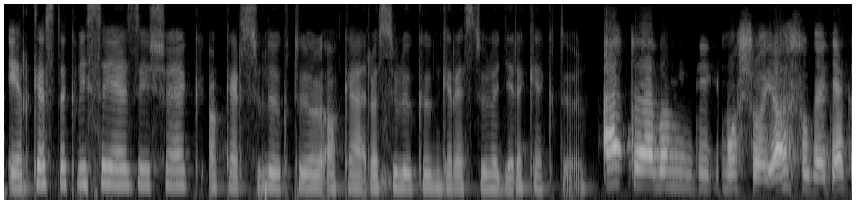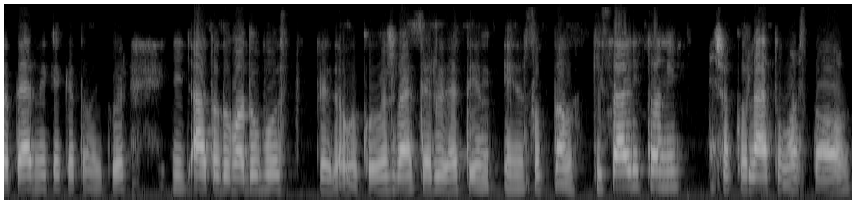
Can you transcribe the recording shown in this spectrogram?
Érkeztek visszajelzések, akár szülőktől, akár a szülőkön keresztül a gyerekektől? Általában mindig mosolyjal fogadják a termékeket, amikor így átadom a dobozt, például Kolozsvár területén én szoktam kiszállítani, és akkor látom azt a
